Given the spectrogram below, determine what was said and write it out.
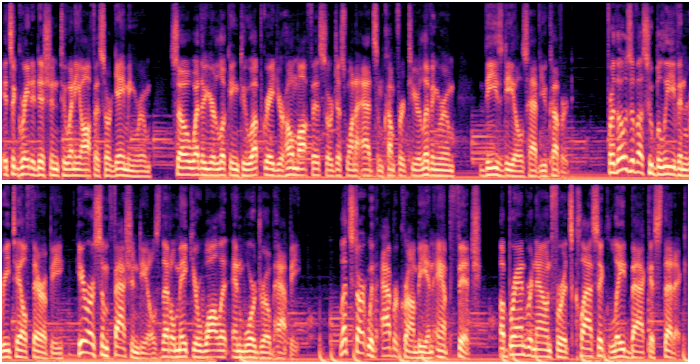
It's a great addition to any office or gaming room, so whether you're looking to upgrade your home office or just want to add some comfort to your living room, these deals have you covered. For those of us who believe in retail therapy, here are some fashion deals that'll make your wallet and wardrobe happy. Let's start with Abercrombie and Amp Fitch, a brand renowned for its classic laid-back aesthetic.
